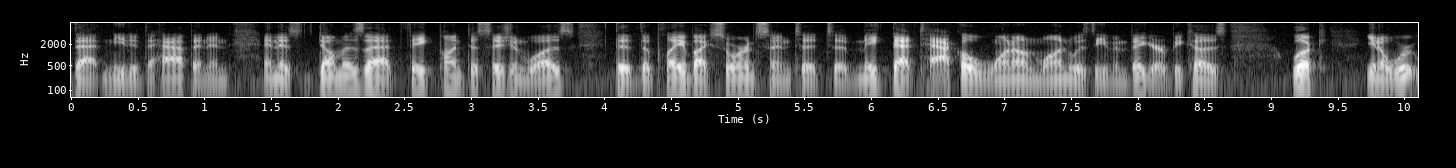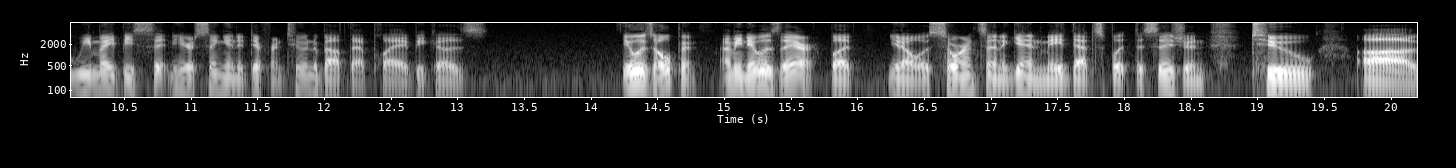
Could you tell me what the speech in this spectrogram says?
that needed to happen. And and as dumb as that fake punt decision was, the the play by Sorensen to to make that tackle one on one was even bigger because, look, you know, we might be sitting here singing a different tune about that play because it was open. I mean, it was there, but you know, Sorensen again made that split decision to uh,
